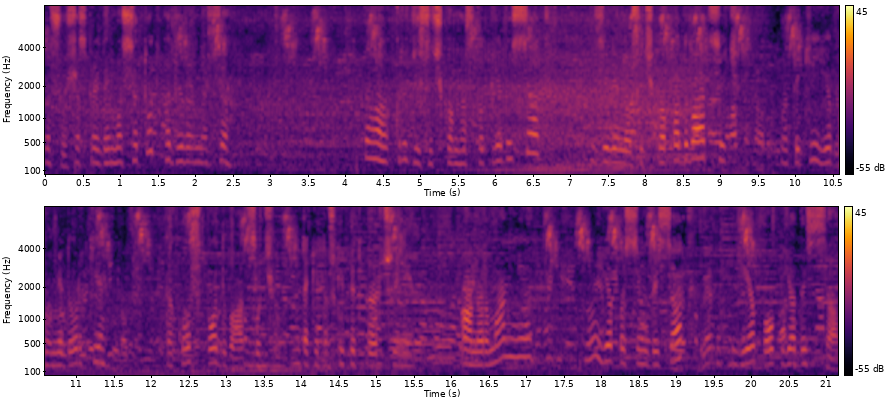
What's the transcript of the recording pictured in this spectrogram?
Ну що, зараз пройдемося тут, подивимося. Так, редисочка в нас по 50, зеленушечка по 20. Ось такі є помідорки також по 20. Ну, такі трошки підпорчені. А нормальні, ну, є по 70, є по 50.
